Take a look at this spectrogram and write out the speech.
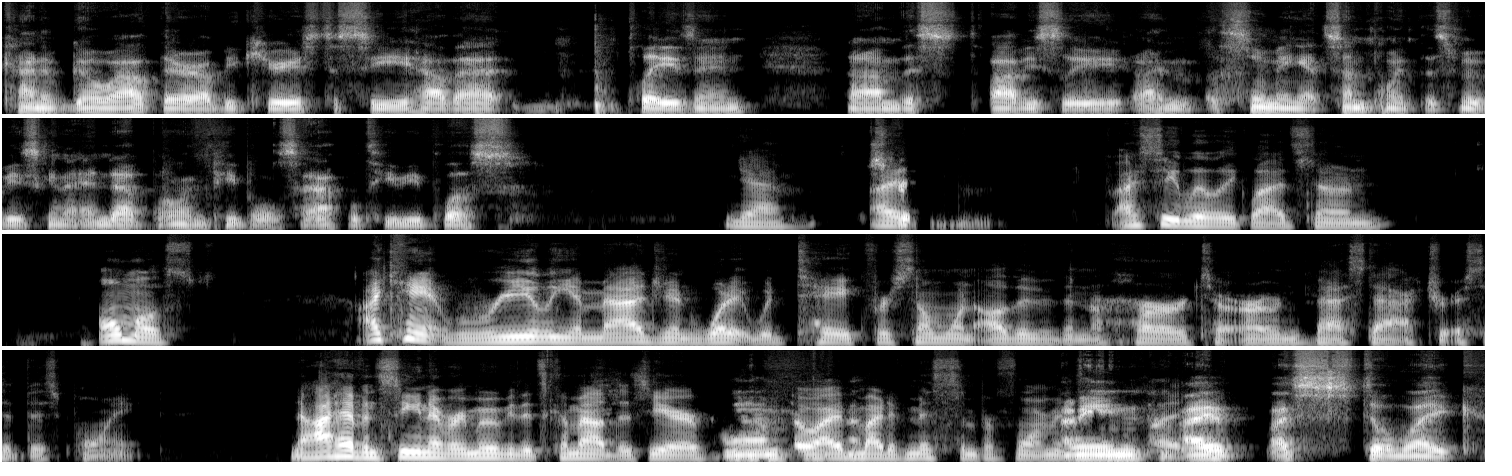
kind of go out there. I'll be curious to see how that plays in. Um, this obviously, I'm assuming at some point this movie is going to end up on people's Apple TV Plus. Yeah, I I see Lily Gladstone almost I can't really imagine what it would take for someone other than her to earn Best Actress at this point. Now, I haven't seen every movie that's come out this year, um, so I might have missed some performance. I mean, but... I I still like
